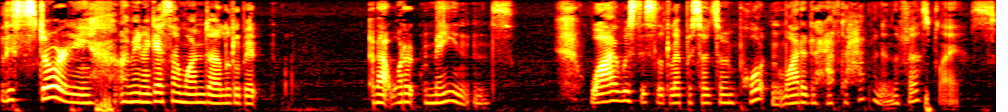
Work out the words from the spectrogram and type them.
this story, I mean, I guess I wonder a little bit about what it means. Why was this little episode so important? Why did it have to happen in the first place?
